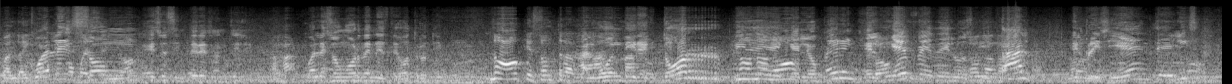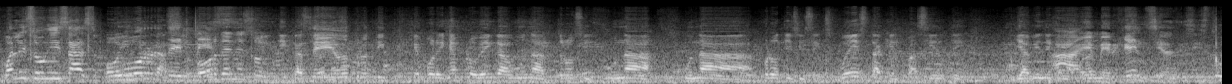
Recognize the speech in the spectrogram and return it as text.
Cuando hay ¿Cuáles como el son, señor- eso es interesantísimo, Ajá. cuáles son órdenes de otro tipo? No, que son traslados. ¿Algún director pide No, no, no. que le operen? ¿El Son- jefe del no, no, no, hospital? no, ¿El no. presidente? el ex? ¿Cuáles son esas órdenes, órdenes o indicaciones de otro tipo? que por ejemplo venga una artrosis, una, una prótesis expuesta, que el paciente ya viene con Ah, emergencias, decís tú.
